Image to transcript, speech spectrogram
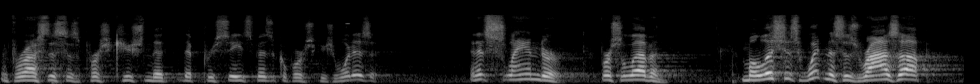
And for us, this is a persecution that, that precedes physical persecution. What is it? And it's slander. Verse 11 Malicious witnesses rise up.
